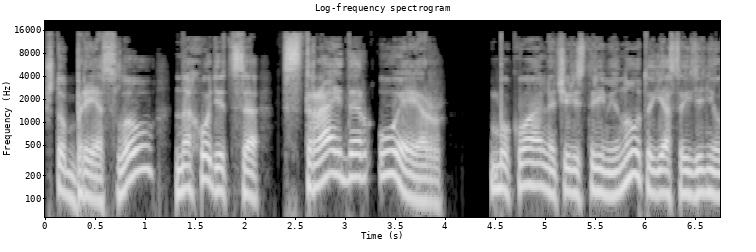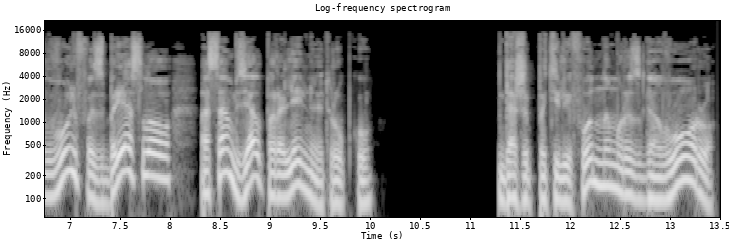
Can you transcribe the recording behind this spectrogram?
что Бреслоу находится в Страйдер-Уэйр. Буквально через три минуты я соединил Вульфа с Бреслоу, а сам взял параллельную трубку. Даже по телефонному разговору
